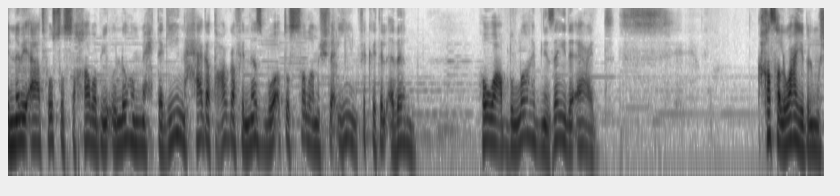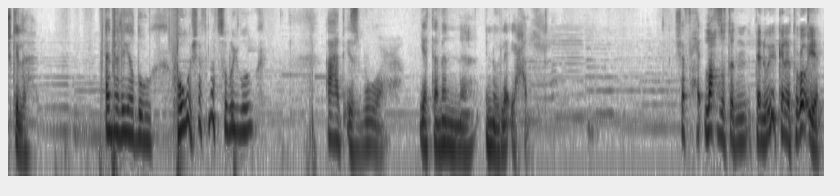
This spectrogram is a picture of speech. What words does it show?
النبي قاعد في وسط الصحابة بيقول لهم محتاجين حاجة تعرف الناس بوقت الصلاة مش لاقيين. فكرة الأذان. هو عبد الله بن زيد قاعد. حصل وعي بالمشكلة. أنا ليا دور هو شاف نفسه ليه دور قعد أسبوع يتمنى إنه يلاقي حل. شاف لحظة التنوير كانت رؤية.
